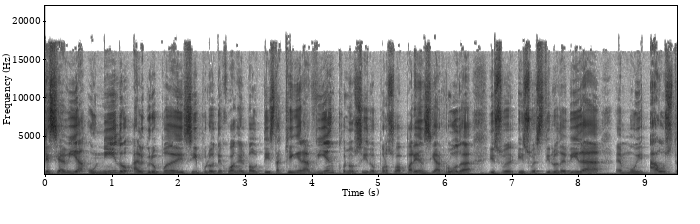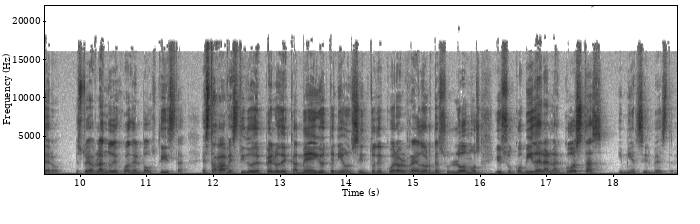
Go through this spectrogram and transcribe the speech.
que se había unido al grupo de discípulos de Juan el Bautista, quien era bien conocido por su apariencia ruda y su, y su estilo de vida eh, muy austero. Estoy hablando de Juan el Bautista. Estaba vestido de pelo de camello, tenía un cinto de cuero alrededor de sus lomos y su comida eran langostas y miel silvestre.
